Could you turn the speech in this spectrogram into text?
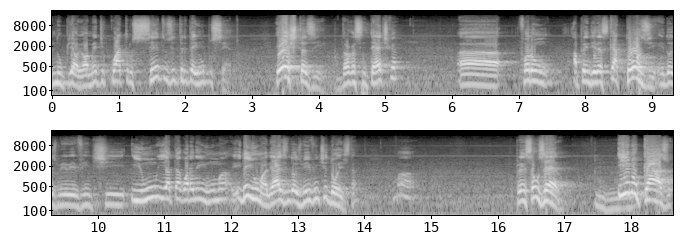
no Piauí. Aumento de 431%. Êxtase, droga sintética, ah, foram apreendidas 14 em 2021 e até agora nenhuma, e nenhuma, aliás, em 2022. Né? Uma apreensão zero. Uhum. E no caso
